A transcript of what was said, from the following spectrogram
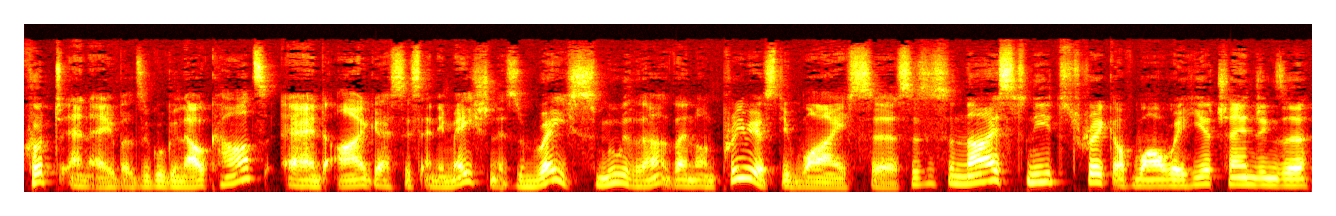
could enable the Google Now cards, and I guess this animation is way smoother than on previous devices. This is a nice, neat trick of Huawei here, changing the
